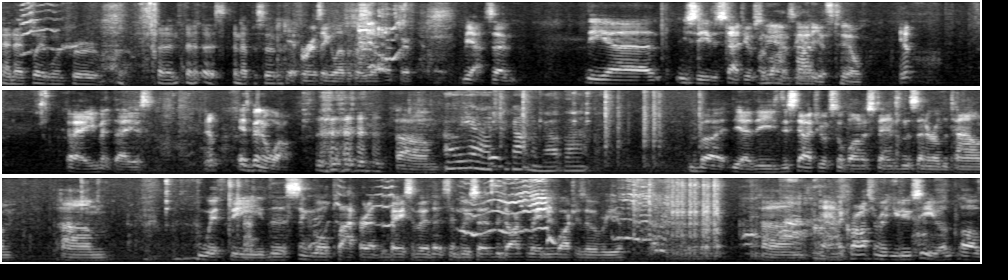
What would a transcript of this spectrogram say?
And I played one for uh, an, an, an episode. Yeah, for a single episode. Yeah, that's fair. Yeah, so the uh, you see the statue of Oh, yeah, Sylvanas. again. Thaddeus, too. Yep. Oh, yeah, you met Thaddeus. Yep. It's been a while. Oh yeah, I'd forgotten about that. But yeah, the, the statue of Sylvanas stands in the center of the town, um, with the the single placard at the base of it that simply says "The Dark Lady watches over you." Um, and across from it, you do see a, a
